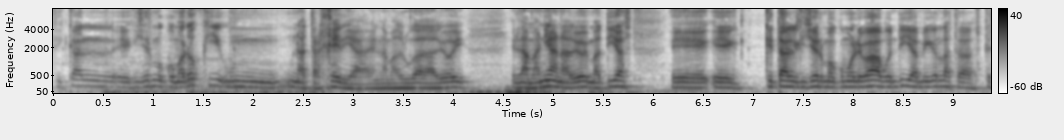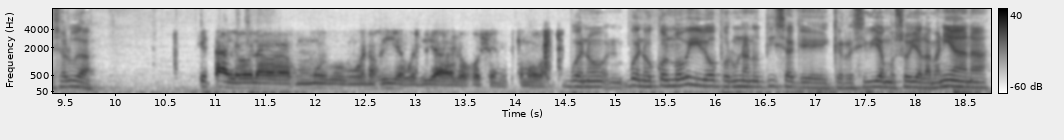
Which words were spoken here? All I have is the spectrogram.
fiscal eh, Guillermo Komarowski, una tragedia en la madrugada de hoy, en la mañana de hoy, Matías. Eh, eh, ¿Qué tal, Guillermo? ¿Cómo le va? Buen día, Miguel Lastra te saluda. ¿Qué tal? Hola, muy buenos días, buen día a los oyentes. ¿Cómo va? Bueno, bueno conmovido por una noticia que, recibíamos hoy a la mañana.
